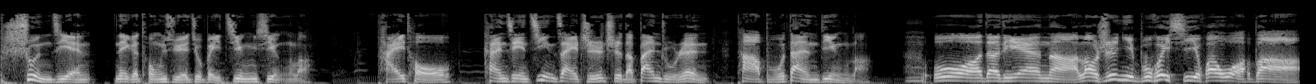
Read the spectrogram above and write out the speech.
瞬间，那个同学就被惊醒了，抬头看见近在咫尺的班主任，他不淡定了。我的天哪，老师，你不会喜欢我吧？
